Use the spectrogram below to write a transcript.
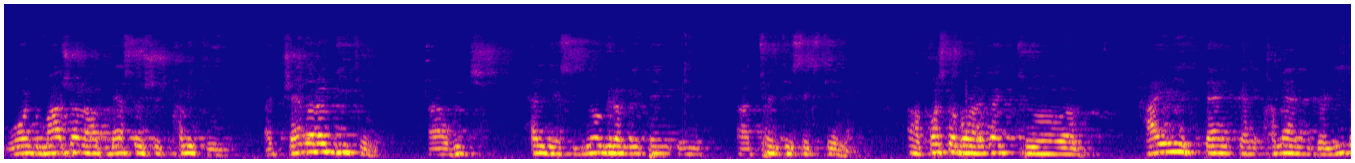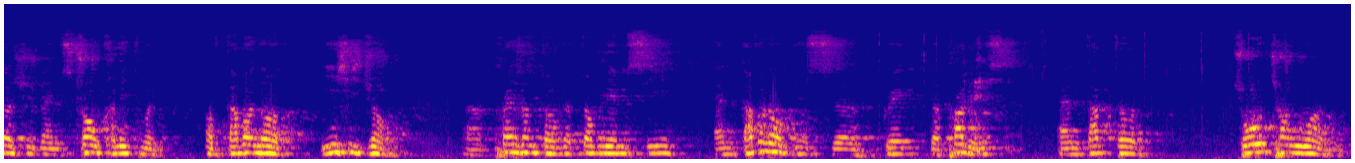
World Martial Art Mastership Committee, a general meeting uh, which held its inaugural meeting in uh, 2016. Uh, first of all, I'd like to uh, highly thank and commend the leadership and strong commitment of Governor Yi Shi-jung, uh, President of the WMC and Governor of this uh, great uh, province, and Dr. Jo Chung-won,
